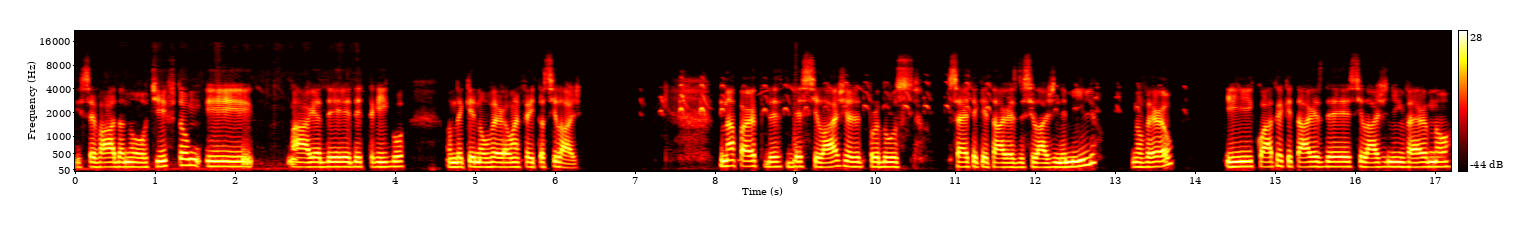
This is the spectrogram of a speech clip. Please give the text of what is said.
e cevada no Tifton e uma área de, de trigo, onde que no verão é feita a silagem. Na parte de, de silagem, a gente produz 7 hectares de silagem de milho no verão e 4 hectares de silagem de inverno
